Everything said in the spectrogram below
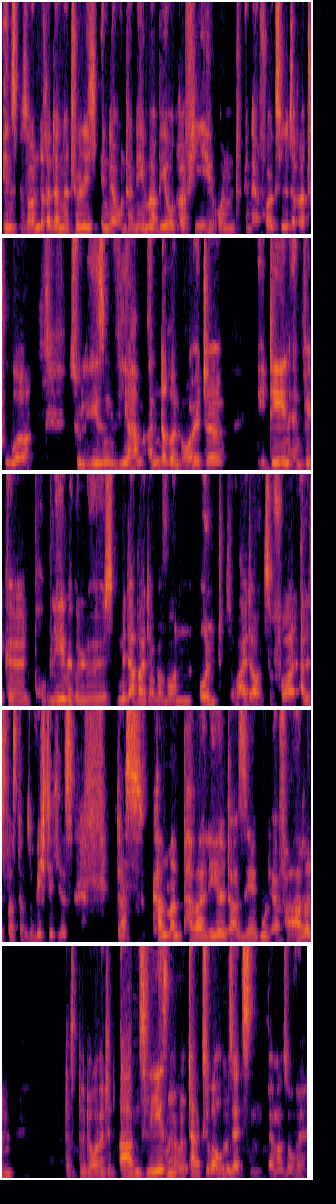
Insbesondere dann natürlich in der Unternehmerbiografie und in der Erfolgsliteratur zu lesen, wie haben andere Leute Ideen entwickelt, Probleme gelöst, Mitarbeiter gewonnen und so weiter und so fort. Alles, was dann so wichtig ist, das kann man parallel da sehr gut erfahren. Das bedeutet abends lesen und tagsüber umsetzen, wenn man so will.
